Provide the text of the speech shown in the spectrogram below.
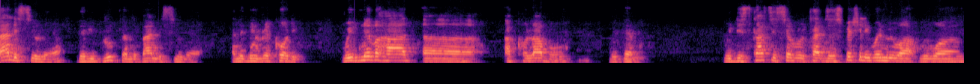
band is still there. They regrouped and the band is still there, and they've been recording. We've never had uh, a collabo with them. We discussed it several times, especially when we were we were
